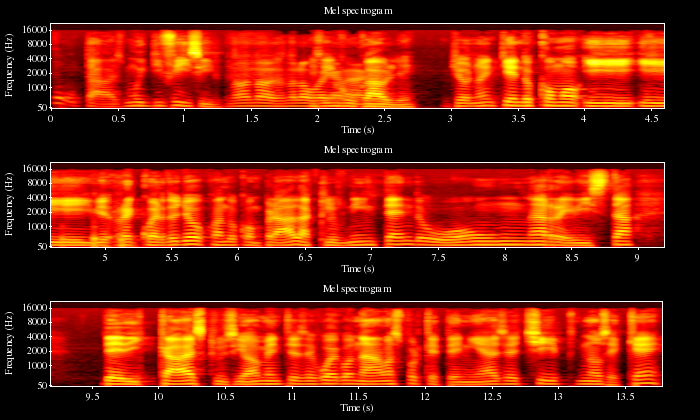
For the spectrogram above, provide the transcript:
puta, es muy difícil. No, no, eso no lo Es juegan ahí. injugable. Yo no entiendo cómo. Y, y recuerdo yo cuando compraba la Club Nintendo, hubo una revista dedicada exclusivamente a ese juego, nada más porque tenía ese chip, no sé qué.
